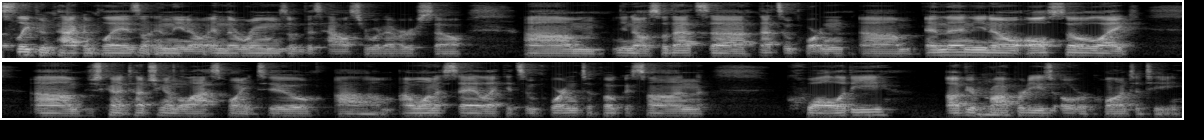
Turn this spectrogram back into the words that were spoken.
sleep and pack and plays in you know in the rooms of this house or whatever. So um, you know, so that's uh, that's important. Um, and then you know also like um, just kind of touching on the last point too. Um, I want to say like it's important to focus on quality of your mm-hmm. properties over quantity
